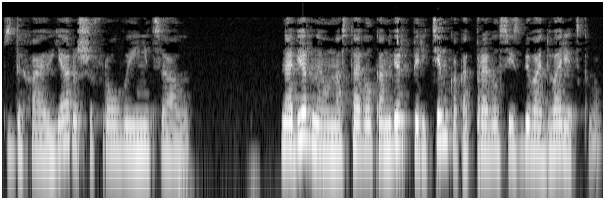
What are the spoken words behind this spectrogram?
вздыхаю я, расшифровывая инициалы. Наверное, он оставил конверт перед тем, как отправился избивать Дворецкого.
